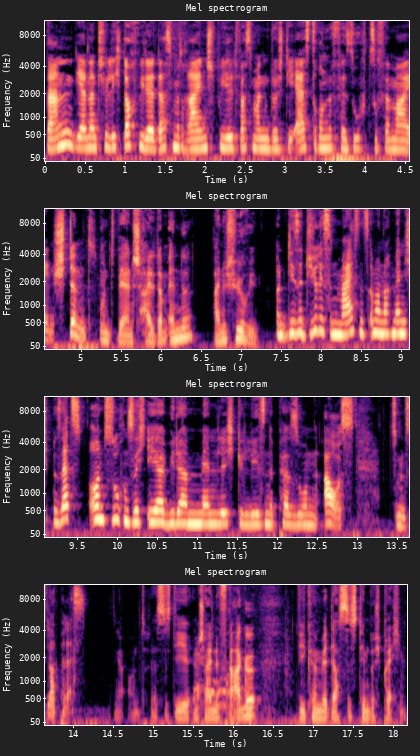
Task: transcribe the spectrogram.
dann ja natürlich doch wieder das mit reinspielt, was man durch die erste Runde versucht zu vermeiden. Stimmt. Und wer entscheidet am Ende? Eine Jury. Und diese Jurys sind meistens immer noch männlich besetzt und suchen sich eher wieder männlich gelesene Personen aus. Zumindest laut Perez. Ja, und das ist die entscheidende Frage. Wie können wir das System durchbrechen?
